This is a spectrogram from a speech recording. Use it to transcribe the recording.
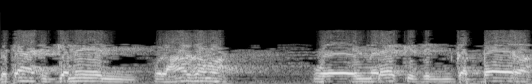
بتاعة الجمال والعظمة والمراكز الجبارة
